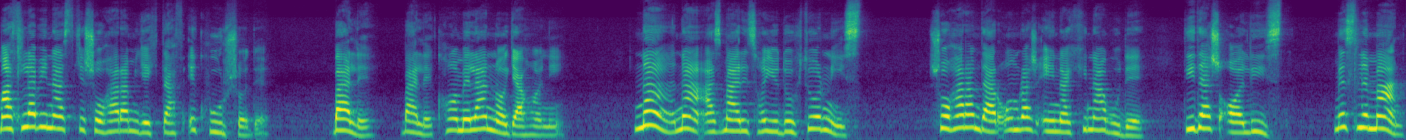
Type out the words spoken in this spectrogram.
مطلب این است که شوهرم یک دفعه کور شده. بله، بله، کاملا ناگهانی. نه، نه، از مریض های دکتر نیست. شوهرم در عمرش عینکی نبوده. دیدش عالی است. مثل من.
